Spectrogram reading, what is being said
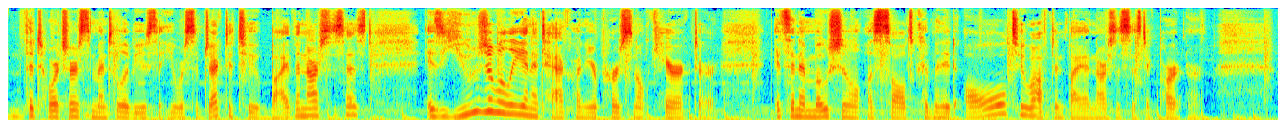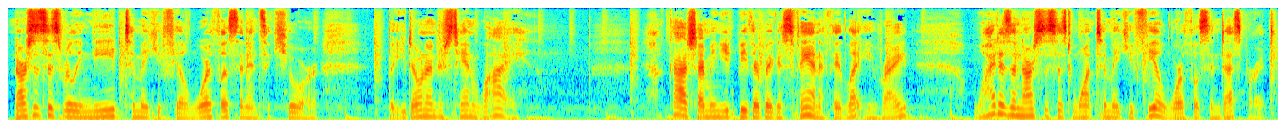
the torturous mental abuse that you were subjected to by the narcissist is usually an attack on your personal character. It's an emotional assault committed all too often by a narcissistic partner. Narcissists really need to make you feel worthless and insecure, but you don't understand why. Gosh, I mean, you'd be their biggest fan if they let you, right? Why does a narcissist want to make you feel worthless and desperate?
